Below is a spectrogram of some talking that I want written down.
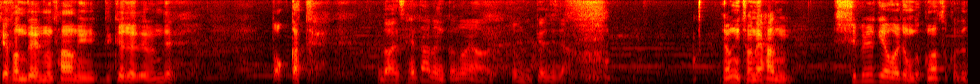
개선되는 상황이 느껴져야 되는데 똑같아 한세 달은 끊어야 좀 느껴지지 않습니까? 형이 전에 한 11개월 정도 끊었었거든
